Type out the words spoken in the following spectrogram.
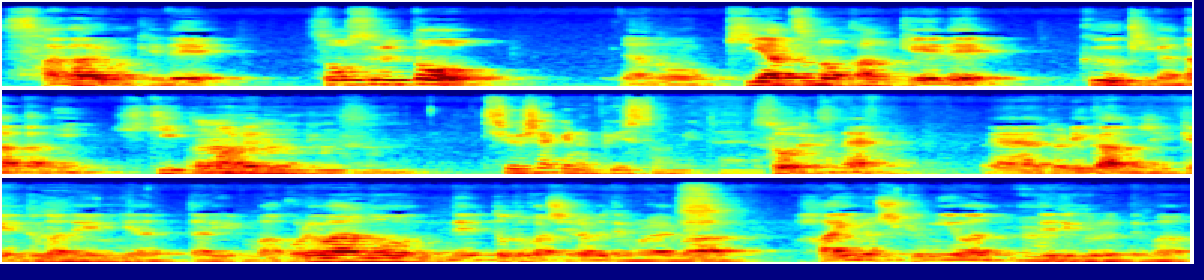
下がるわけで、そうすると、あの、気圧の関係で空気が中に引き込まれるわけです。注射器のピストンみたいなそうですね。えー、と理科の実験とかでやったり、まあ、これはあのネットとか調べてもらえば肺の仕組みは出てくるんで、まあ、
